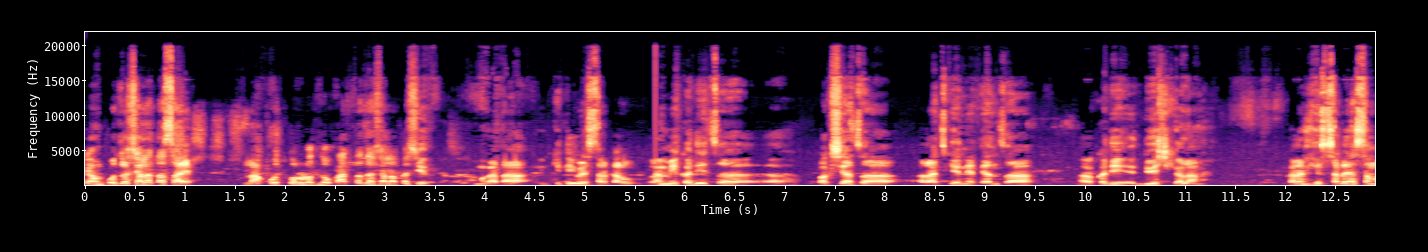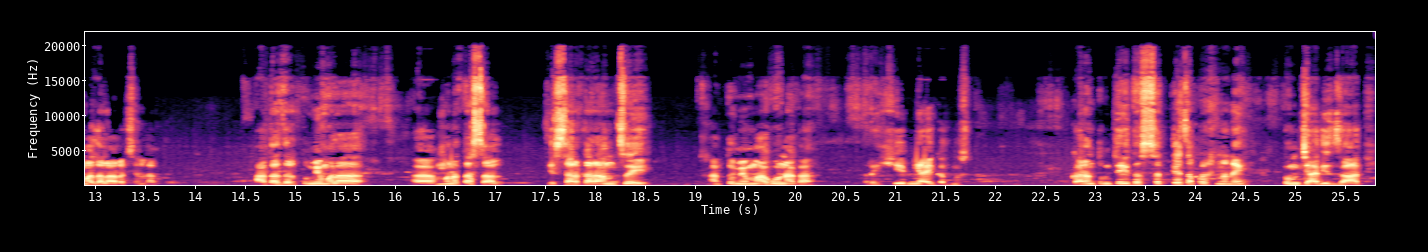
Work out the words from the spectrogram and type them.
टेम्पो जशाला तसा आहे. लाखोत करोडोत लोक आता जशाला तसे आहेत. मग आता किती वेळ सरकार मी कधीच पक्षाचा राजकीय नेत्यांचा कधी द्वेष केला नाही. कारण हे सगळ्या समाजाला आरक्षण लागतं. आता जर तुम्ही मला म्हणत असाल की सरकार आमचं आहे आणि तुम्ही मागू नका तर हे मी ऐकत नसतो कारण तुमच्या इथं सत्तेचा प्रश्न नाही तुमच्या आधी जात आहे.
